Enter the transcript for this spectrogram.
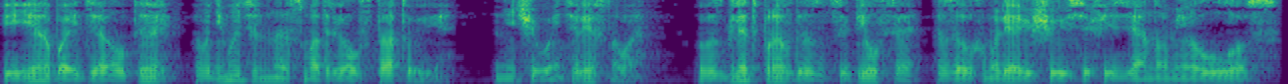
И я, обойдя алтарь, внимательно осмотрел статуи. Ничего интересного. Взгляд, правда, зацепился за ухмыляющуюся физиономию лос.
